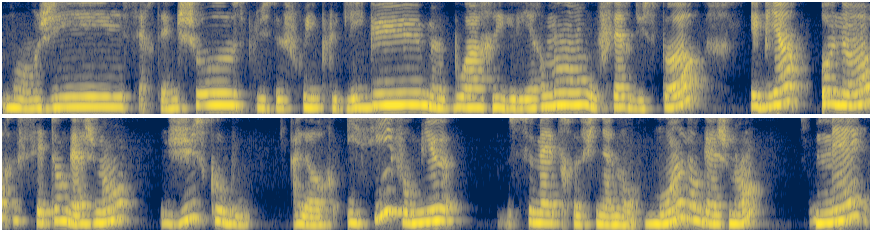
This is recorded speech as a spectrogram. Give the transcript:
manger certaines choses, plus de fruits, plus de légumes, boire régulièrement ou faire du sport, eh bien, honore cet engagement jusqu'au bout. Alors ici, il vaut mieux se mettre finalement moins d'engagement, mais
